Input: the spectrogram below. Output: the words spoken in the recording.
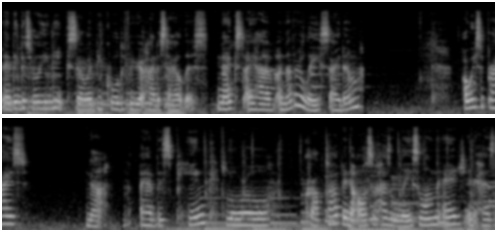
and I think it's really unique so it'd be cool to figure out how to style this. Next I have another lace item. Are we surprised? Nah. I have this pink floral crop top and it also has lace along the edge and it has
